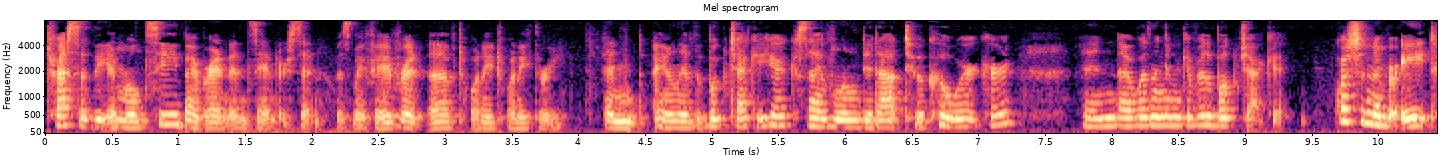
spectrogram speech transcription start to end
Tress of the Emerald Sea by Brandon Sanderson. It was my favorite of 2023 and I only have the book jacket here because I've loaned it out to a coworker, and I wasn't going to give her the book jacket. Question number eight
